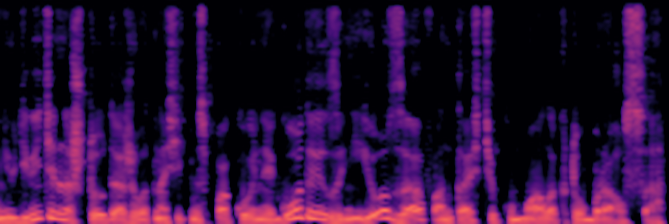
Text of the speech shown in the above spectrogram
Неудивительно, что даже в относительно спокойные годы за нее, за фантастику мало кто брался.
